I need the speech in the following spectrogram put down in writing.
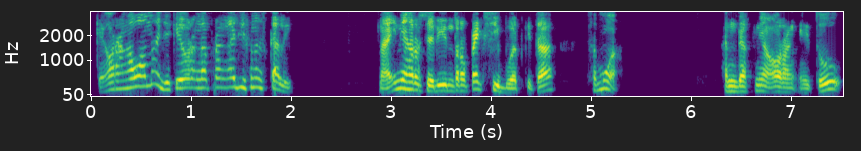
kayak orang awam aja kayak orang nggak pernah ngaji sama sekali. Nah ini harus jadi introspeksi buat kita semua. Hendaknya orang itu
